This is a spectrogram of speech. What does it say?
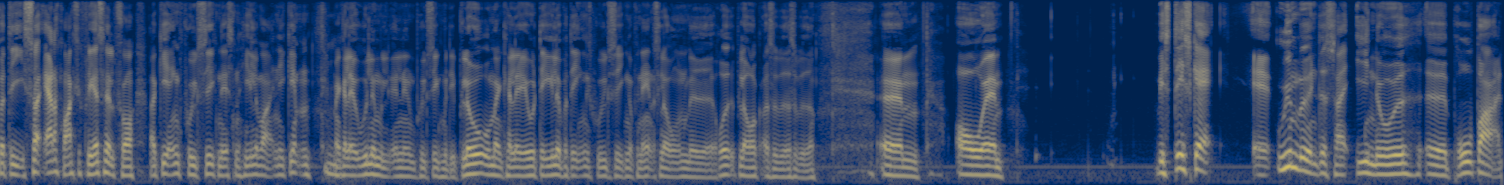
fordi så er der faktisk flertal for regeringens politik næsten hele vejen igennem. Mm. Man kan lave udlændingepolitik med de blå, man kan lave dele fordelingspolitikken og finansloven med øh, rød blok osv. osv. Øhm, og øh, hvis det skal øh, udmyndte sig i noget øh, brugbart,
